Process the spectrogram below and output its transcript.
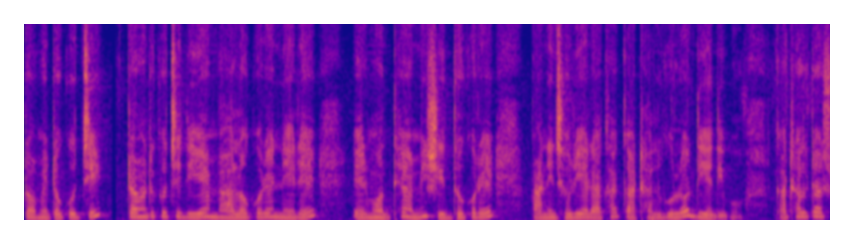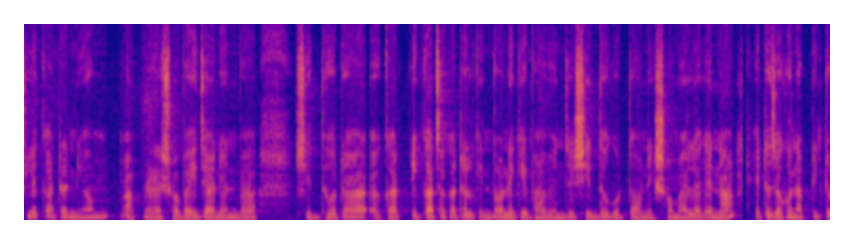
টমেটো কুচি টমেটো কুচি দিয়ে ভালো করে নেড়ে এর মধ্যে আমি সিদ্ধ করে পানি ঝরিয়ে রাখা কাঁঠালগুলো দিয়ে দিব। কাঁঠালটা আসলে কাটার নিয়ম আপনারা সবাই জানেন বা সিদ্ধটা কাঁচা কাঁঠাল কিন্তু অনেকেই ভাবেন যে সিদ্ধ করতে অনেক সময় লাগে না। এটা যখন আপনি একটু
